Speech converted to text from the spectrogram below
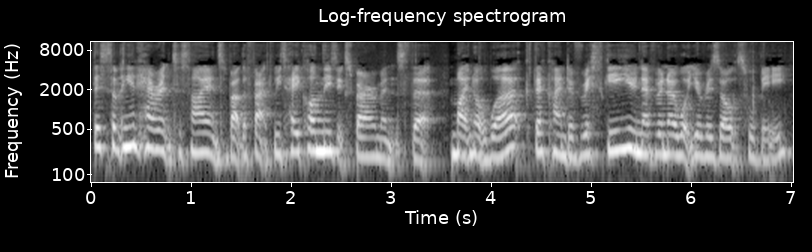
There's something inherent to science about the fact we take on these experiments that might not work. They're kind of risky. You never know what your results will be.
